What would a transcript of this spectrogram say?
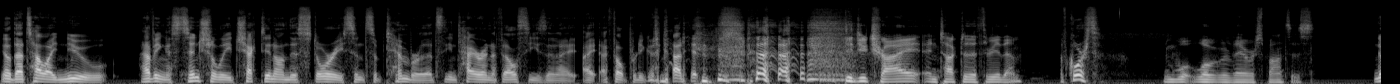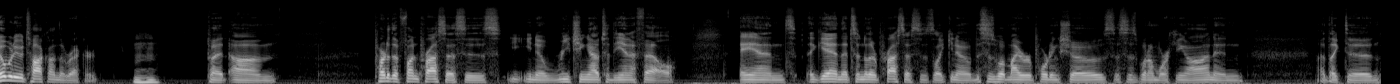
you know, that's how I knew, having essentially checked in on this story since September, that's the entire NFL season, I, I, I felt pretty good about it. Did you try and talk to the three of them? of course, What, what were their responses? nobody would talk on the record. Mm-hmm. but um, part of the fun process is you know reaching out to the NFL, and again that's another process. Is like you know this is what my reporting shows, this is what I'm working on, and I'd like to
